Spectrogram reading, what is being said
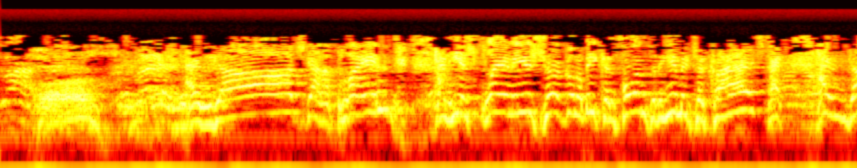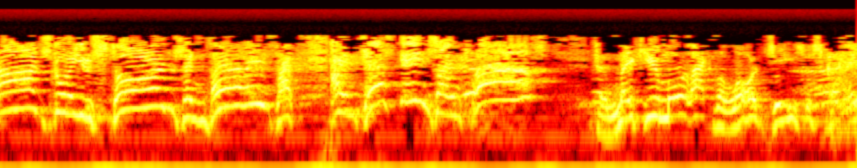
Oh. And God's got a plan, and His plan is you're going to be conformed to the image of Christ, and God's going to use storms and valleys and testings and trials to make you more like the Lord Jesus Christ.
